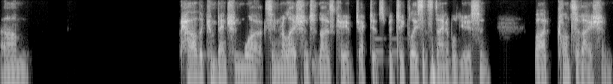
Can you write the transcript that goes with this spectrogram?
um, how the convention works in relation to those key objectives, particularly sustainable use and conservation.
